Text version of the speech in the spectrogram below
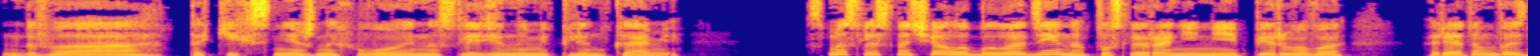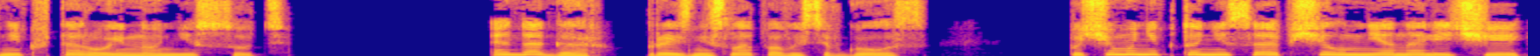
два таких снежных воина с ледяными клинками. В смысле, сначала был один, а после ранения первого рядом возник второй, но не суть. «Эдагар», — произнесла, повысив голос, — «почему никто не сообщил мне о наличии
